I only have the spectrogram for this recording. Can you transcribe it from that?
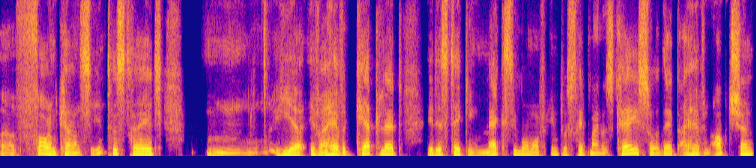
a foreign currency interest rate. Mm, here, if I have a caplet, it is taking maximum of interest rate minus k, so that I have an option.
